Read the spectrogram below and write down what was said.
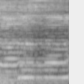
Sasa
